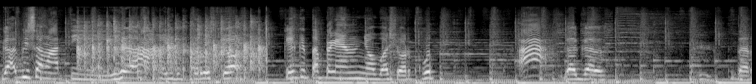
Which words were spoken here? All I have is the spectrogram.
Gak bisa mati. Hidup terus cok. Oke kita pengen nyoba shortcut. Ah gagal. Bentar.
